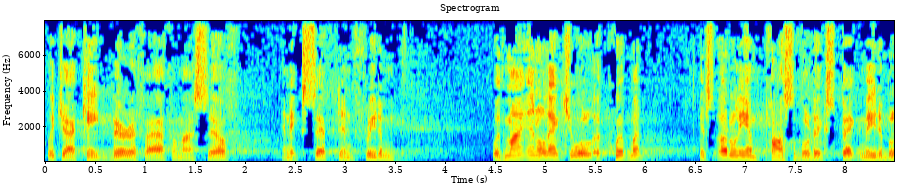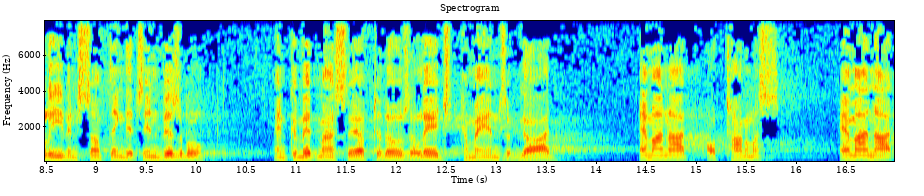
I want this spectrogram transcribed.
which I can't verify for myself and accept in freedom. With my intellectual equipment, it's utterly impossible to expect me to believe in something that's invisible and commit myself to those alleged commands of God. Am I not autonomous? Am I not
